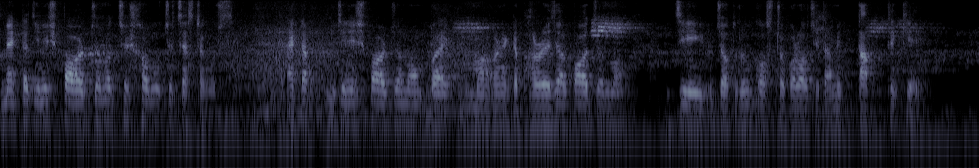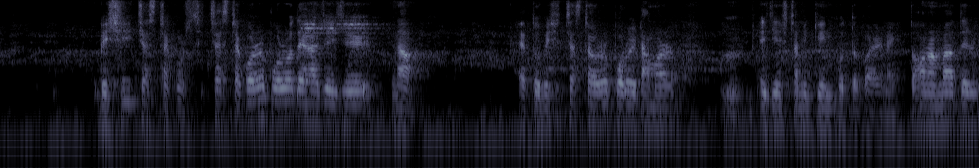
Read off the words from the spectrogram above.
আমি একটা জিনিস পাওয়ার জন্য হচ্ছে সর্বোচ্চ চেষ্টা করছি। একটা জিনিস পাওয়ার জন্য বা মনে করেন একটা ভালো রেজাল্ট পাওয়ার জন্য যে যতটুকু কষ্ট করা উচিত, আমি তার থেকে বেশি চেষ্টা করছি। চেষ্টা করার পরও দেখা যায় যে, না, এত বেশি চেষ্টা করার পরও এটা আমার এই জিনিসটা আমি গেইন করতে পারি নাই। তখন আমাদের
